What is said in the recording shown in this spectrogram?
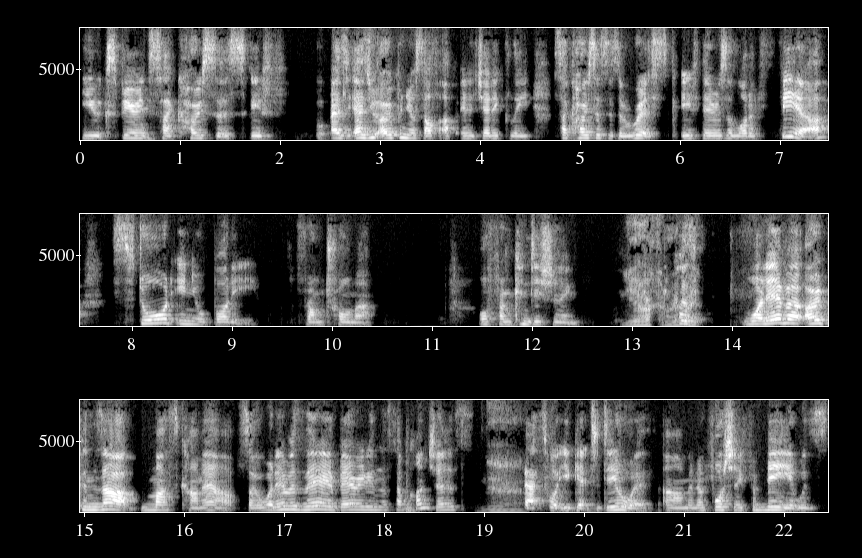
you experience psychosis if as, as you open yourself up energetically psychosis is a risk. If there is a lot of fear stored in your body from trauma or from conditioning. Yeah i can relate. Whatever opens up must come out. So whatever's there buried in the subconscious yeah. that's what you get to deal with. Um, and unfortunately for me it was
